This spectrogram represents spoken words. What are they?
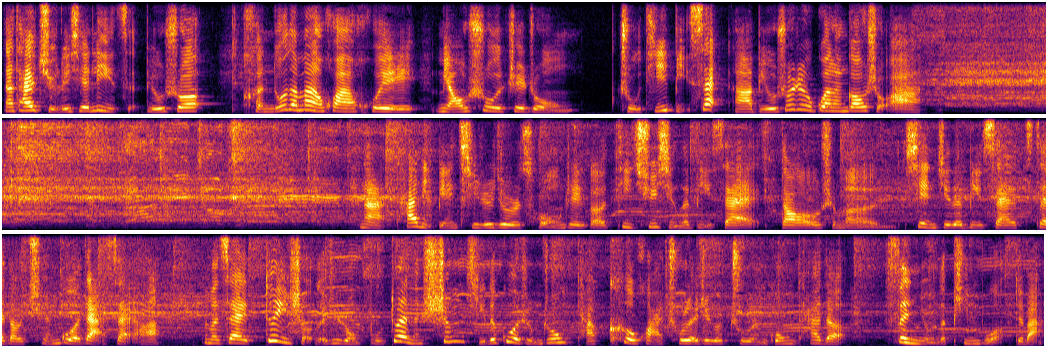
那他还举了一些例子，比如说很多的漫画会描述这种主题比赛啊，比如说这个《灌篮高手》啊。那它里边其实就是从这个地区型的比赛到什么县级的比赛，再到全国大赛啊。那么在对手的这种不断的升级的过程中，它刻画出了这个主人公他的奋勇的拼搏，对吧？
